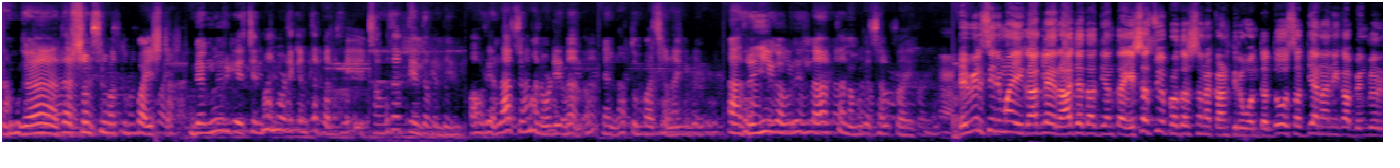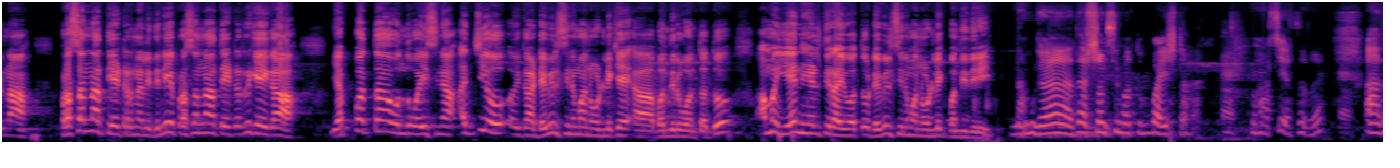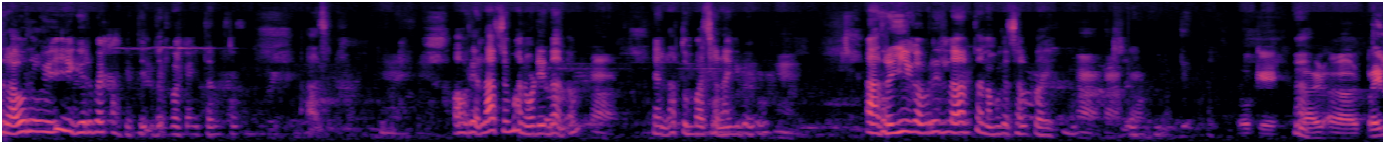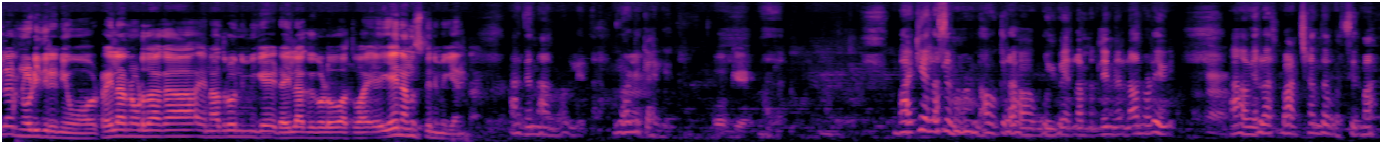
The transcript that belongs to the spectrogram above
ನಮ್ಗ ದರ್ಶನ್ ಸಿನಿಮಾ ತುಂಬಾ ಇಷ್ಟ. ಬೆಂಗಳೂರಿಗೆ ಸಿನಿಮಾ ನೋಡ್ಲಿಕ್ಕೆ ಅಂತ ಬಂದ್ವಿ. ಸವದತ್ತಿಯಿಂದ ಬಂದ್ವಿ. ಅವ್ರೆಲ್ಲಾ ಸಿನಿಮಾ ನೋಡಿ ನಾನು. ಎಲ್ಲ ತುಂಬಾ ಚೆನ್ನಾಗಿದೆ. ಆದ್ರೆ ಈಗ ಅವರಿಲ್ಲ ಅಂತ ನಮ್ಗೆ ಸ್ವಲ್ಪ ಡೆವಿಲ್ ಸಿನಿಮಾ ಈಗಾಗಲೇ ರಾಜ್ಯದಾದ್ಯಂತ ಯಶಸ್ವಿ ಪ್ರದರ್ಶನ ಕಾಣ್ತಿರುವಂತದ್ದು. ಸದ್ಯ ನಾನೀಗ ಬೆಂಗಳೂರಿನ ಪ್ರಸನ್ನ ಥಿಯೇಟರ್ನಲ್ಲಿ ಇದ್ದೀನಿ ಪ್ರಸನ್ನ ಥಿಯೇಟರ್ಗೆ ಈಗ ಎಪ್ಪತ್ತ ಒಂದು ವಯಸ್ಸಿನ ಅಜ್ಜಿ ಈಗ ಡೆವಿಲ್ ಸಿನಿಮಾ ನೋಡ್ಲಿಕ್ಕೆ ಬಂದಿರುವಂತದ್ದು. ಅಮ್ಮ ಏನ್ ಹೇಳ್ತೀರಾ ಇವತ್ತು? ಡೆವಿಲ್ ಸಿನಿಮಾ ನೋಡ್ಲಿಕ್ಕೆ ಬಂದಿದ್ದೀರಿ. ನಮ್ಗ ದರ್ಶನ್ ಸಿನಿಮಾ ತುಂಬಾ ಇಷ್ಟ. ಭಾಷೆ ಇರ್ತದೆ. ಆದ್ರೆ ಅವರು ಈಗ ಇರ್ಬೇಕಾಗಿತ್ತು ಇಲ್ಲಿ ಇರ್ಬೇಕಾಗಿತ್ತು ಅವರೆಲ್ಲ ಸಿನಿಮಾ ನೋಡಿ ನಾನು. ಎಲ್ಲ ತುಂಬಾ ಚೆನ್ನಾಗಿರ್ಬೇಕು ಆದ್ರೆ ಈಗ ಅವರಿಲ್ಲ ಅಂತ ನಮಗೆ ಸ್ವಲ್ಪ. ಓಕೆ. ಟ್ರೈಲರ್ ನೋಡಿದಿರಿ ನೀವು? ಟ್ರೈಲರ್ ನೋಡಿದಾಗ ಏನಾದರೂ ನಿಮಗೆ ಡೈಲಾಗ್ಗಳು ಅಥವಾ ಏನ್ ಅನಿಸ್ತು ನಿಮಗೆ ಅಂತ? ಅದನ್ನ ನಾನು ನೋಡಲಿಲ್ಲ. ನೋಡ್ಲಿಕ್ಕಾಗಿಲ್ಲ. ಓಕೆ. ಬಾಕಿ ಎಲ್ಲ ಸಿನಿಮಾ ನಾವು ಗ್ರಹ ಇವೆಲ್ಲ ಮೊದಲಿನೆಲ್ಲ ನೋಡೇವಿ. ಅವೆಲ್ಲ ಭಾಳ ಚಂದ ಸಿನಿಮಾ.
